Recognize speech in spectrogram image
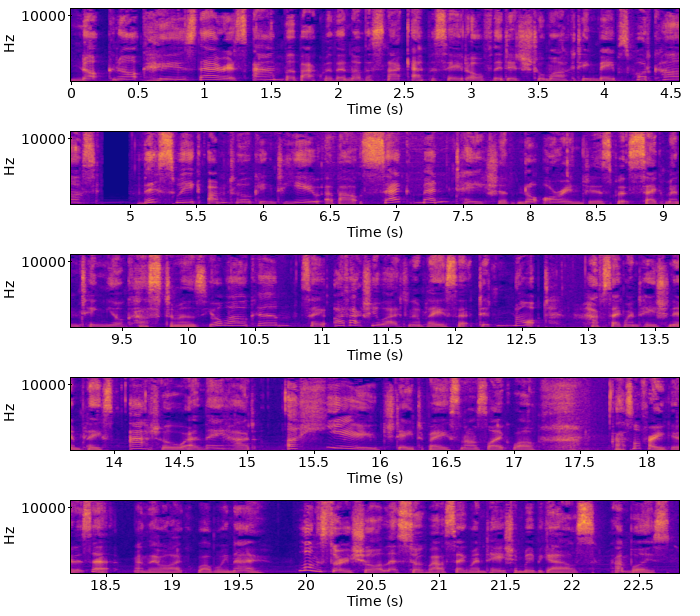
Knock, knock, who's there? It's Amber back with another snack episode of the Digital Marketing Babes podcast. This week, I'm talking to you about segmentation, not oranges, but segmenting your customers. You're welcome. So, I've actually worked in a place that did not have segmentation in place at all, and they had a huge database. And I was like, well, that's not very good, is it? And they were like, well, we know. Long story short, let's talk about segmentation, baby girls and boys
